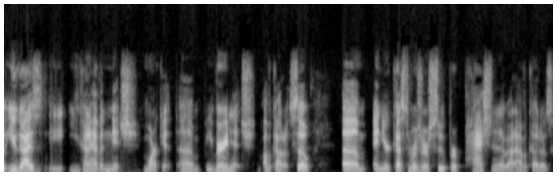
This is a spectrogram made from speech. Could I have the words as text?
you guys, you, kind of have a niche market, um, very niche avocados. So, um, and your customers are super passionate about avocados.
